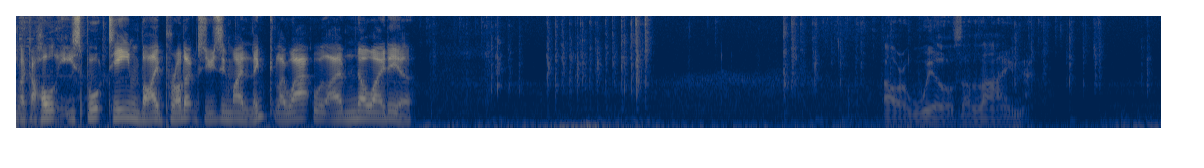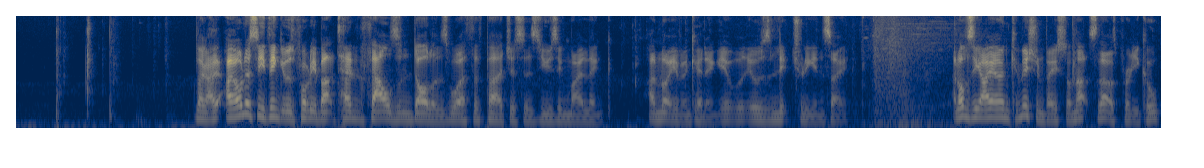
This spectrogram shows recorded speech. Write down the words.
like a whole esport team buy products using my link? Like, what? Well, I have no idea. Our wills align. Like, I, I honestly think it was probably about $10,000 worth of purchases using my link. I'm not even kidding. It, it was literally insane. And obviously I earned commission based on that, so that was pretty cool.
